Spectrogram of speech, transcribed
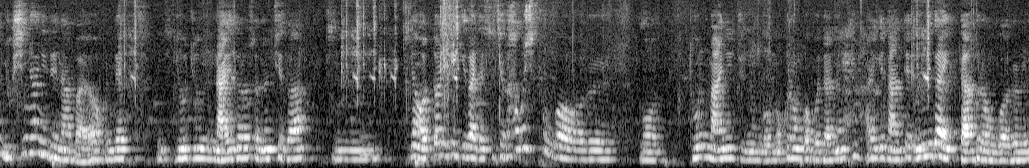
한 60년이 되나 봐요. 근데 요즘 나이 들어서는 제가 음, 그냥 어떤 계기가 돼서 제가 하고 싶은 거를 뭐 돈 많이 주는 거 뭐 그런 거보다는 아 이게 나한테 의미가 있다 그런 거를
